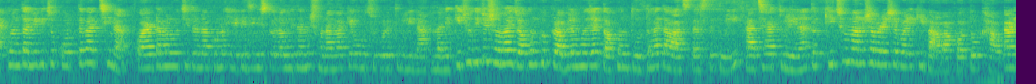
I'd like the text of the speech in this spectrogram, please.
এখন তো আমি কিছু করতে পারছি না। করাটা আমার উচিত না, কোনো হেভি জিনিস তোলা উচিত আমি সোনামাকেও উঁচু করে তুলি না। মানে কিছু কিছু সময় যখন খুব প্রবলেম হয়ে যায়, তখন তুলতে হয়, তাও আস্তে আস্তে তুলি। তাছাড়া তুলি না। তো কিছু মানুষ আবার এসে বলে কি, বাবা, কত খাও। কারণ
